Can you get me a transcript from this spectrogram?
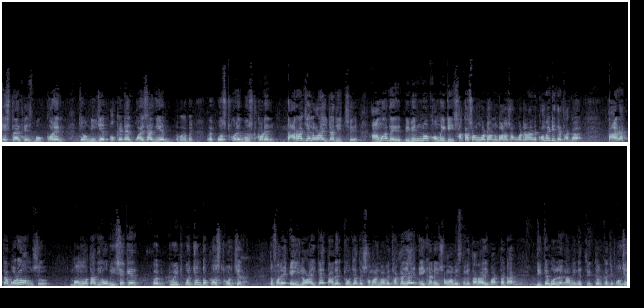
চেষ্টায় ফেসবুক করেন, কেউ নিজের পকেটের পয়সা দিয়ে পোস্ট করে বুস্ট করেন, তারা যে লড়াইটা দিচ্ছে, আমাদের বিভিন্ন কমিটি শাখা সংগঠন, গণসংগঠনের কমিটিতে থাকা, তার একটা বড় অংশ মমতাদি অভিষেকের টুইট পর্যন্ত পোস্ট করছে না। তো ফলে এই লড়াইটায় তাদেরকেও যাতে সমানভাবে থাকা যায় এইখানে এই সমাবেশ থেকে তারা এই বার্তাটা দিতে বললেন। আমি নেতৃত্বের কাছে পৌঁছে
